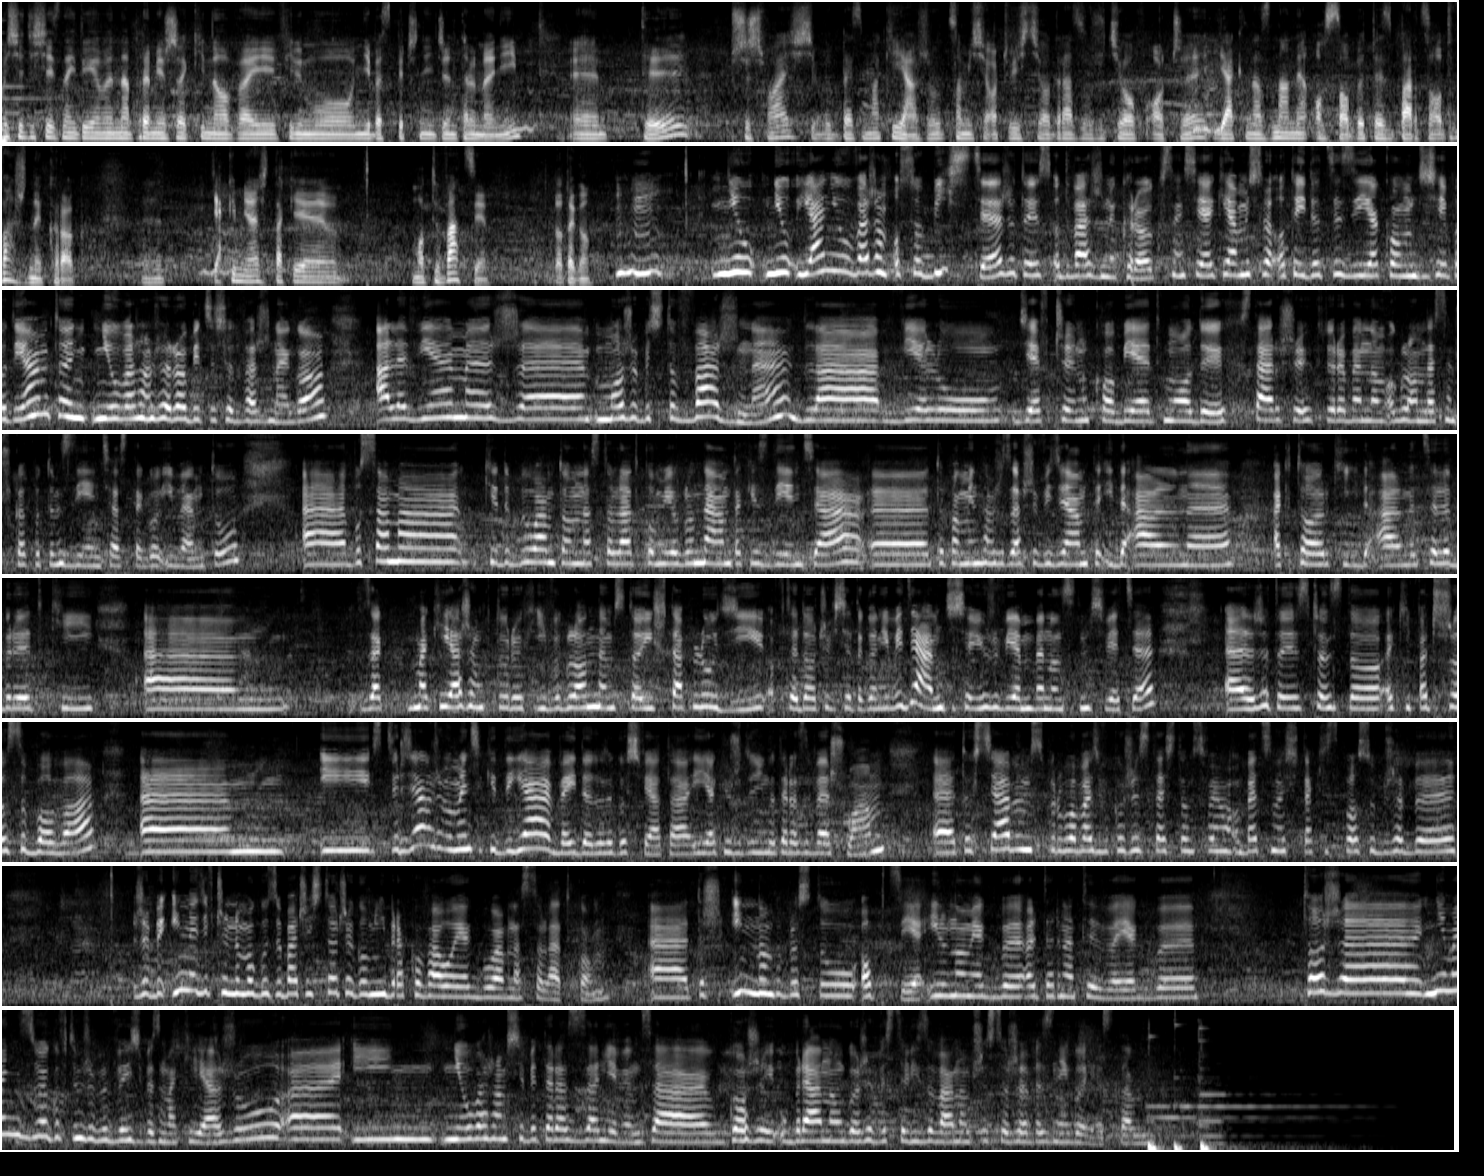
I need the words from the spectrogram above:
My się dzisiaj znajdujemy na premierze kinowej filmu Niebezpieczni Dżentelmeni. E, Ty przyszłaś bez makijażu, co mi się oczywiście od razu rzuciło w oczy. Jak na znane osoby to jest bardzo odważny krok. E, Jakie miałaś takie motywacje do tego? Nie, nie, ja nie uważam osobiście, że to jest odważny krok. W sensie, jak ja myślę o tej decyzji, jaką dzisiaj podjęłam, to nie uważam, że robię coś odważnego, ale wiem, że może być to ważne dla wielu dziewczyn, kobiet, młodych, starszych, które będą oglądać na przykład potem zdjęcia z tego eventu. E, Bo sama, kiedy byłam tą nastolatką i oglądałam takie zdjęcia, e, to pamiętam, że zawsze widziałam te idealne aktorki, idealne celebrytki. za makijażem których i wyglądem stoi sztab ludzi. Wtedy oczywiście tego nie wiedziałam, dzisiaj już wiem, będąc w tym świecie, e, że to jest często ekipa trzyosobowa. Em, Stwierdziłam, że w momencie, kiedy ja wejdę do tego świata i jak już do niego teraz weszłam, e, to chciałabym spróbować wykorzystać tą swoją obecność w taki sposób, żeby żeby inne dziewczyny mogły zobaczyć to, czego mi brakowało, jak byłam nastolatką. E, też inną po prostu opcję, inną jakby alternatywę, jakby to, że nie ma nic złego w tym, żeby wyjść bez makijażu e, i nie uważam siebie teraz za, nie wiem, za gorzej ubraną, gorzej wystylizowaną przez to, że bez niego jestem.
